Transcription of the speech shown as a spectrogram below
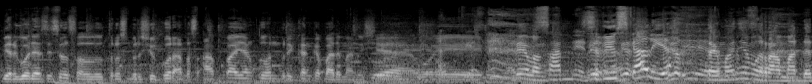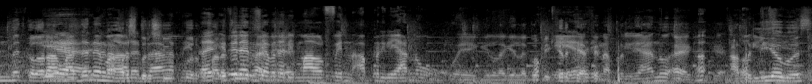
Biar gue dan Sisil selalu terus bersyukur atas apa yang Tuhan berikan kepada manusia. Woi. Ini emang. Serius sekali ya. dia temanya emang Ramadan banget. Kalau Iya, Ramadan emang harus bersyukur banget kepada Itu dari Tuhan siapa ya. tadi? Malvin Apriliano. Woi, gila gila. Gue pikir ya, Kevin. Apriliano, eh Oh, Aprilio bos.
